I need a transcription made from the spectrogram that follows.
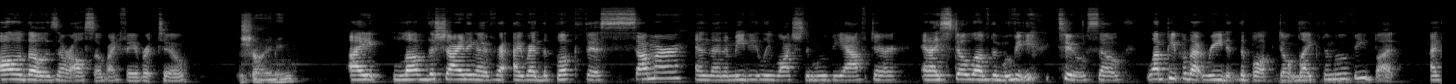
all of those are also my favorite too. The Shining. I love The Shining. I've re- I read the book this summer and then immediately watched the movie after, and I still love the movie too. So a lot of people that read the book don't like the movie, but I,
